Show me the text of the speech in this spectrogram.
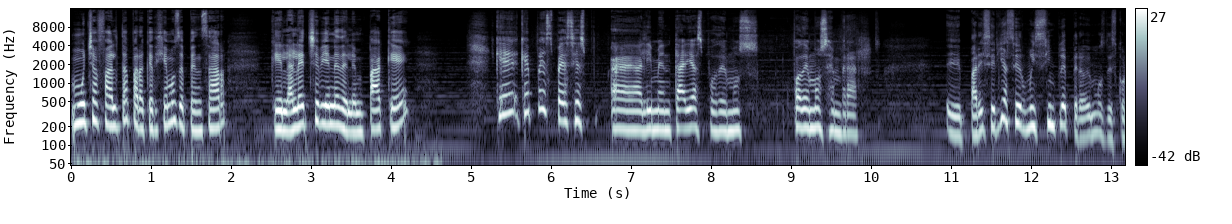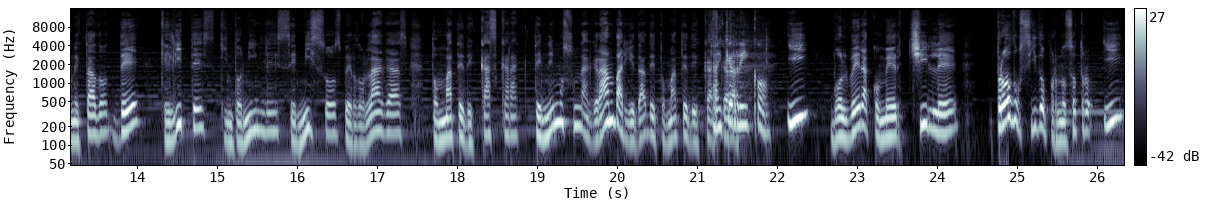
mucha falta para que dejemos de pensar que la leche viene del empaque. ¿Qué, especies eh, alimentarias podemos, podemos sembrar? Eh, parecería ser muy simple, pero hemos desconectado de quelites, quintoniles, cenizos, verdolagas, tomate de cáscara. Tenemos una gran variedad de tomate de cáscara. ¡Ay, qué rico! Y volver a comer chile producido por nosotros y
